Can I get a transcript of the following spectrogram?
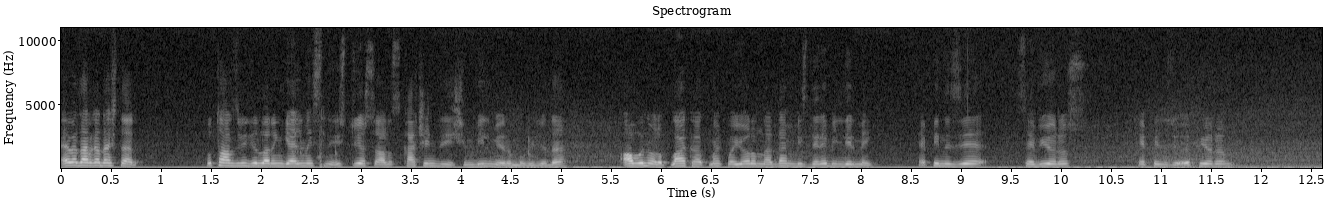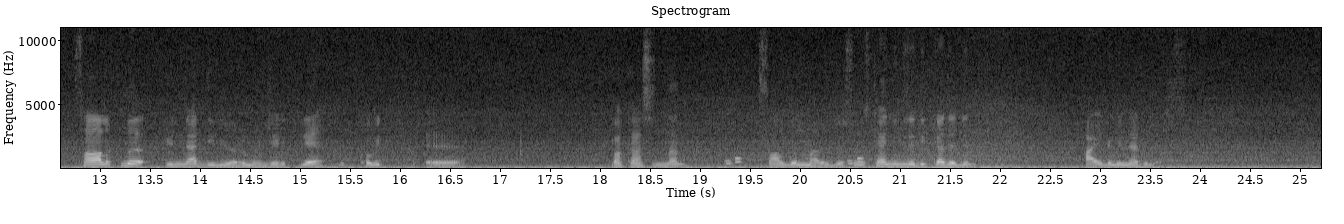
Evet arkadaşlar. Bu tarz videoların gelmesini istiyorsanız kaçıncı işim bilmiyorum bu videoda. Abone olup like atmak ve yorumlardan bizlere bildirmek. Hepinizi seviyoruz. Hepinizi öpüyorum. Sağlıklı günler diliyorum öncelikle. Covid e, vakasından salgın var biliyorsunuz. Kendinize dikkat edin. Hayırlı günler dileriz.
